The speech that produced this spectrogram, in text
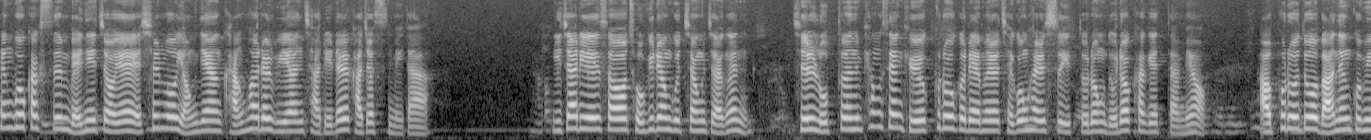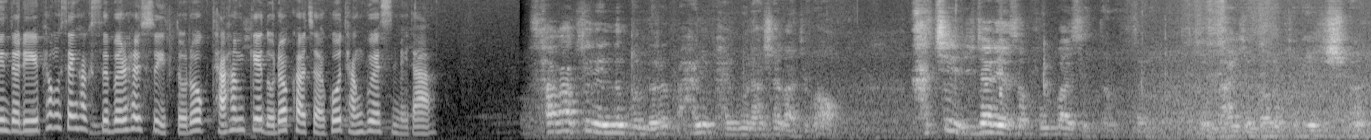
행복학습 매니저의 실무 역량 강화를 위한 자리를 가졌습니다. 이 자리에서 조규령 구청장은 질 높은 평생 교육 프로그램을 제공할 수 있도록 노력하겠다며 앞으로도 많은 구민들이 평생 학습을 할 수 있도록 다 함께 노력하자고 당부했습니다. 사각지에 있는 분들을 많이 발굴하셔가지고 같이 이 자리에서 공부할 수 있도록 좀, 좀 많이 좀 노력 좀 해주시면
